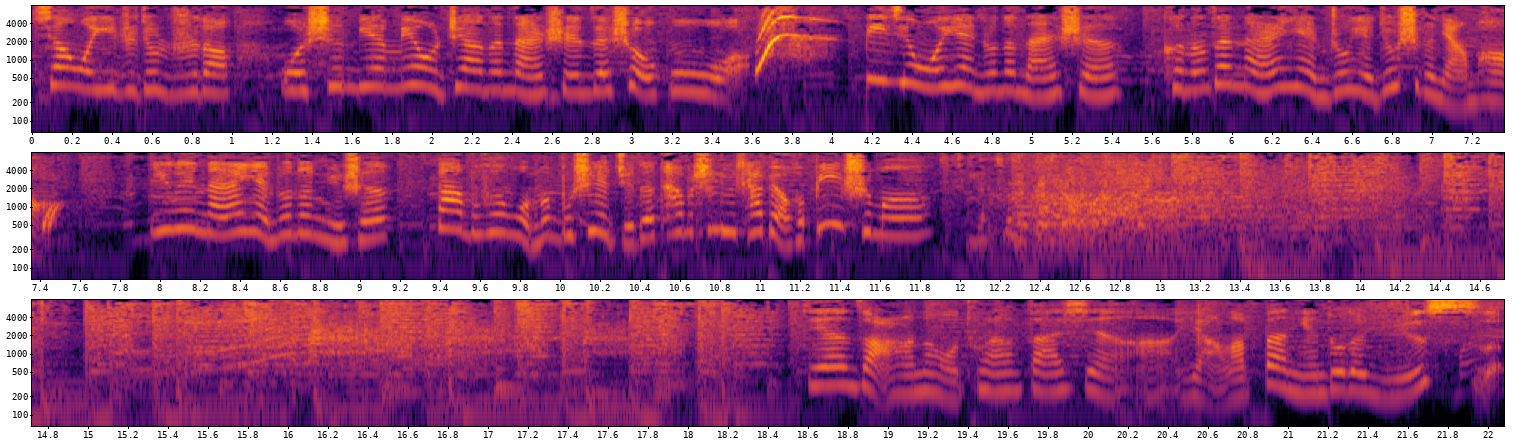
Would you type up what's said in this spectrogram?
像我一直就知道我身边没有这样的男神在守护我，毕竟我眼中的男神可能在男人眼中也就是个娘炮，因为男人眼中的女神大部分我们不是也觉得他们是绿茶婊和 bitch 吗？今天早上呢，我突然发现啊，养了半年多的鱼死了，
